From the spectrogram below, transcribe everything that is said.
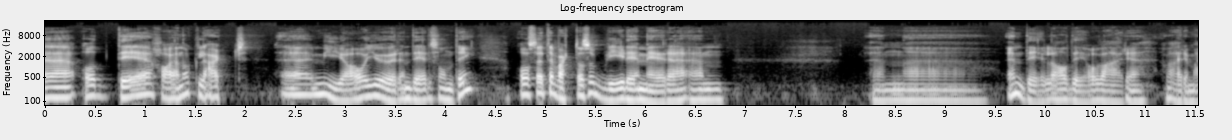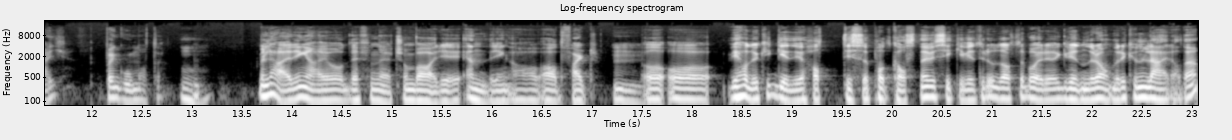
Eh, og det har jeg nok lært eh, mye av å gjøre en del sånne ting. Og så etter hvert da så blir det mer en, en, eh, en del av det å være, være meg. På en god måte. Men læring er jo definert som varig endring av atferd. Og, og vi hadde jo ikke giddet å hatt disse podkastene hvis ikke vi trodde at våre gründere og andre kunne lære av det.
